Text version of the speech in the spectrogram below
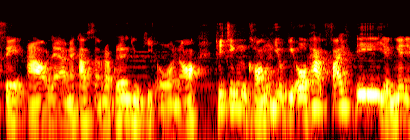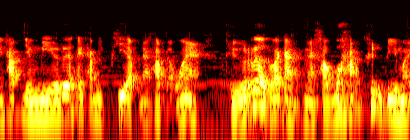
เซอาแล้วนะครับสำหรับเรื่องยูกิโอเนาะที่จริงของยูกิโอภาค 5D อย่างเงี้ยนะครับยังมีเรื่องให้ทำอีกเพียบนะครับแต่ว่าถือเลิกแล้วกันนะครับว่าขึ้นปีใหม่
